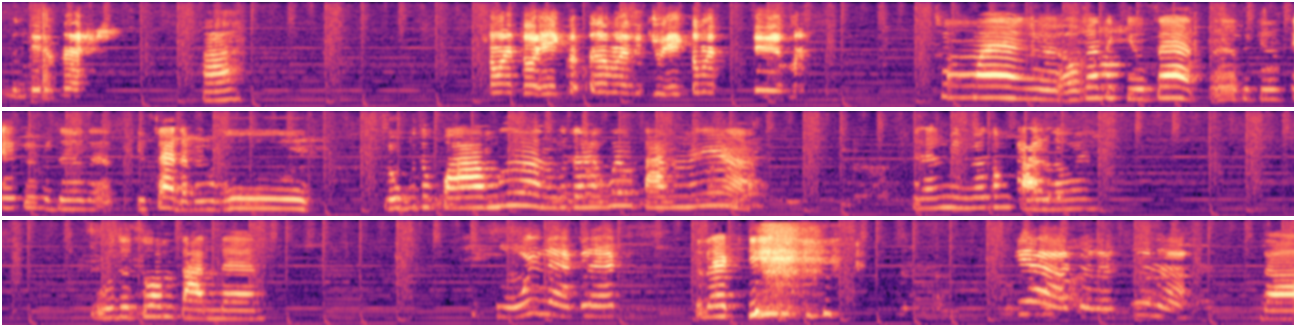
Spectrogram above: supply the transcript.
เหมือนเดิมนะฮะทำไมตัวเอ็กเออมาสกิลเอ็กก็ไม่เหมือนเดิมอะ ช่างแม่งเลยเอาแค่สกิลแซดเออสกิลเอ็กซ์ไม่เหมือนเดิมแต่สกิลแซดเป็นกูลูกกูจะฟาร์มเพื่อนกูจะให้เวลตันไหมเนี่ยฉะนั้นมินก็ต้องตันแล้วเว้ยกูจะต้วมตันแดนโอ้ยแหลกแหลกแรกกี้เกี้ยเกิดอะไรขึ้นอะ ได้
